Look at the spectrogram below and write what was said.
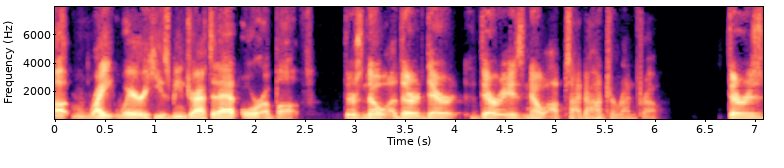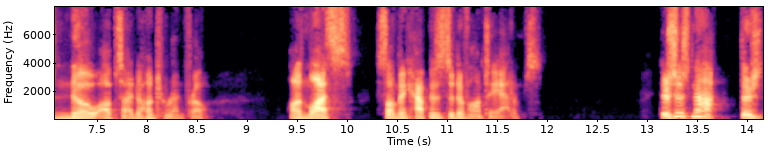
uh, right where he's being drafted at or above. There's no other there there is no upside to Hunter Renfrow. There is no upside to Hunter Renfrow, unless something happens to Davante Adams. There's just not. There's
